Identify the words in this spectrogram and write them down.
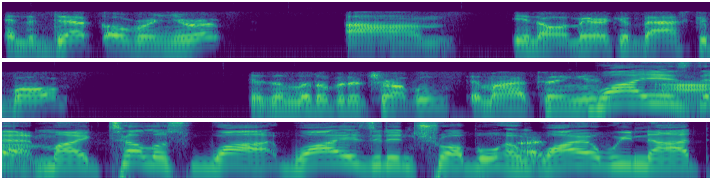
and the depth over in Europe. Um, you know, American basketball is in a little bit of trouble, in my opinion. Why is that, Um, Mike? Tell us why. Why is it in trouble, and why are we not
